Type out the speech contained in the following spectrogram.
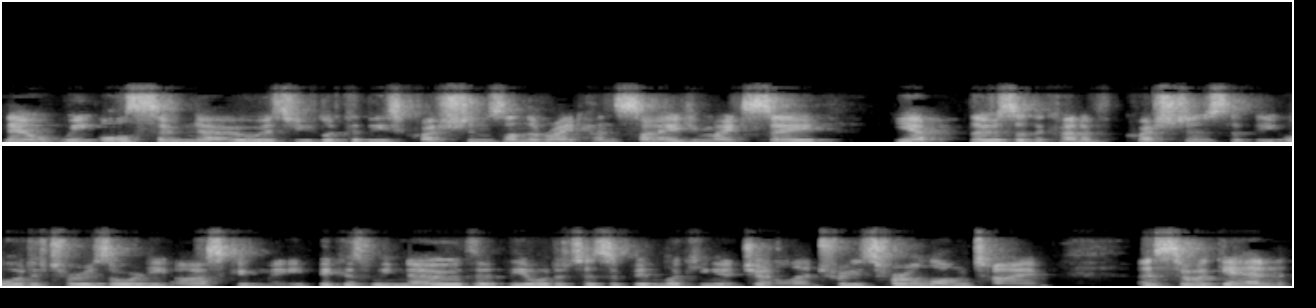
Now, we also know as you look at these questions on the right-hand side, you might say, yep, those are the kind of questions that the auditor is already asking me because we know that the auditors have been looking at journal entries for a long time. And so again,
